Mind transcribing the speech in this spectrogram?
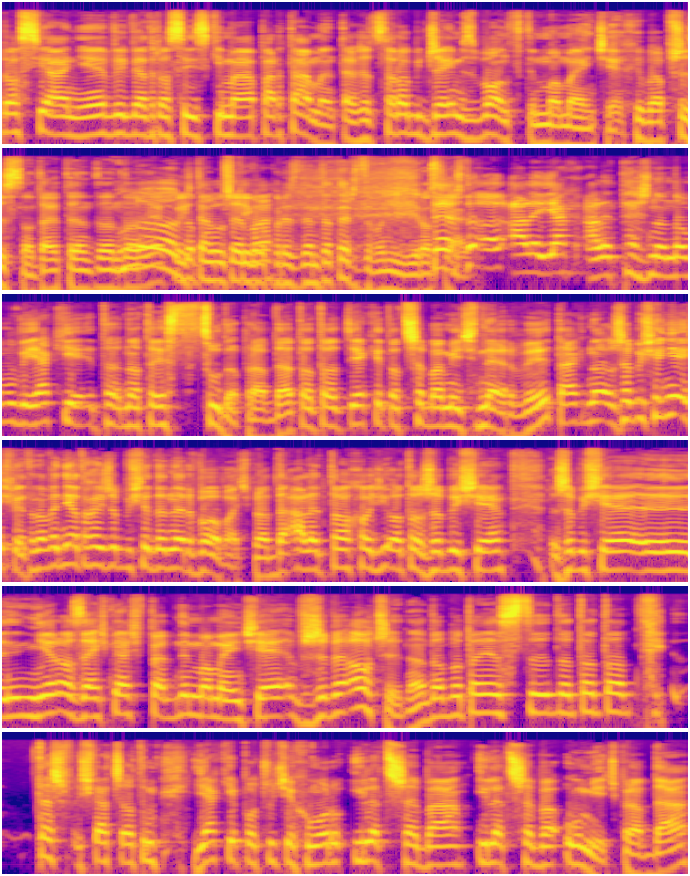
Rosjanie, wywiad rosyjski ma apartament. Także co robi James Bond w tym momencie? Chyba przysnął, tak? Ten, to, no, no, jakoś do tam polskiego trzeba... prezydenta też dzwonili Rosjanie. Też, no, ale, jak, ale też, no, no mówię, jakie, to, no, to jest cudo, prawda? To, to, jakie to trzeba mieć nerwy, tak? No, żeby się nie śmiać. To nawet nie o to chodzi, żeby się denerwować, prawda? Ale to chodzi o to, żeby się, żeby się nie roześmiać w pewnym momencie w żywe oczy. No, no bo to jest jest, to, to, to też świadczy o tym, jakie poczucie humoru, ile trzeba, ile trzeba umieć, prawda?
